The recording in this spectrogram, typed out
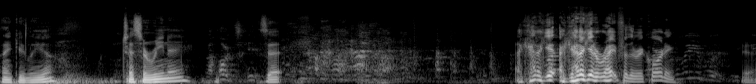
Thank you, Leah. Cesarine? Oh, Is that? I gotta get I gotta get it right for the recording. Yeah.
